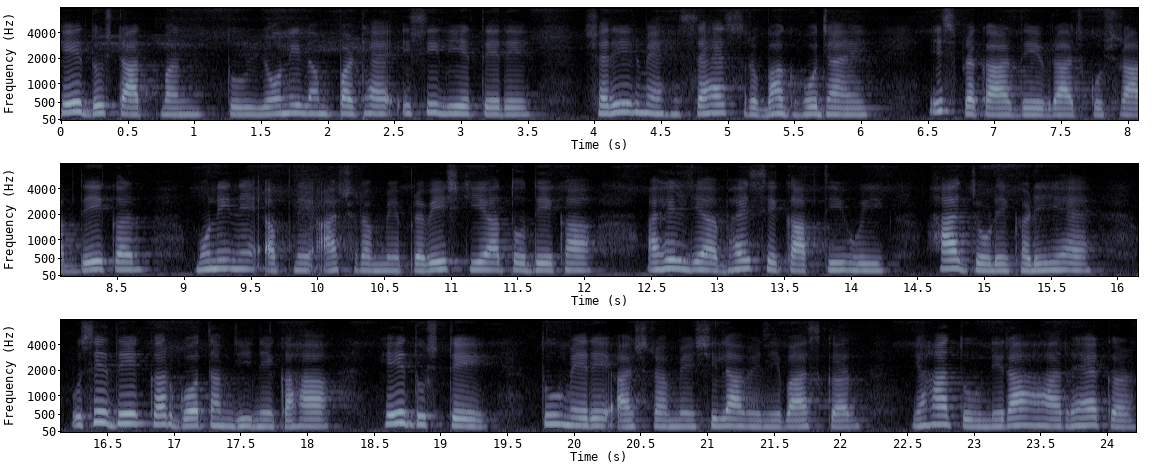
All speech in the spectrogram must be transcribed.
हे दुष्ट आत्मन तू योनि लंपट है, इसीलिए तेरे शरीर में सहस्र भग हो जाएँ। इस प्रकार देवराज को श्राप देकर मुनि ने अपने आश्रम में प्रवेश किया तो देखा अहिल्या भय से कांपती हुई हाथ जोड़े खड़ी है। उसे देखकर गौतम जी ने कहा, हे दुष्टे, तू मेरे आश्रम में शिला में निवास कर। यहाँ तू निराहार रहकर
